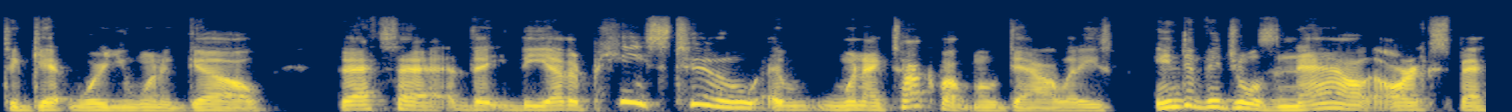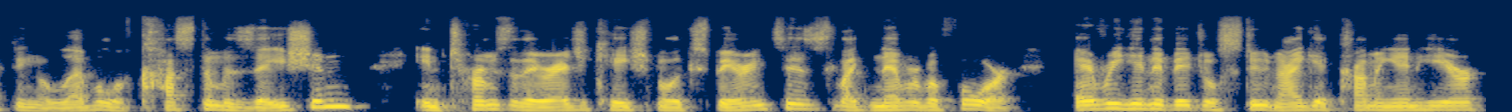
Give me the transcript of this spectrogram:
to get where you want to go. That's uh, the the other piece too uh, when i talk about modalities individuals now are expecting a level of customization in terms of their educational experiences like never before. Every individual student i get coming in here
